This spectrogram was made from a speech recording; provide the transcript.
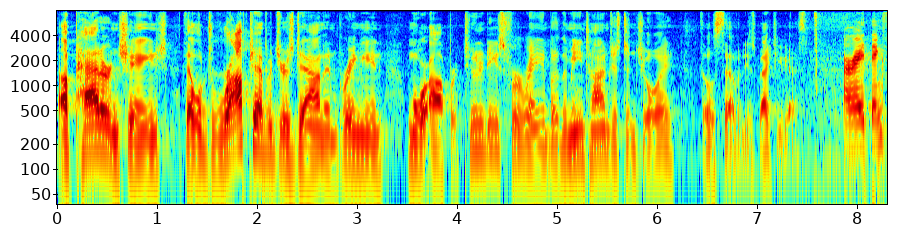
uh, pattern change that will drop temperatures down and bring in more opportunities for rain. But in the meantime, just enjoy those 70s. Back to you guys. All right, thanks.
